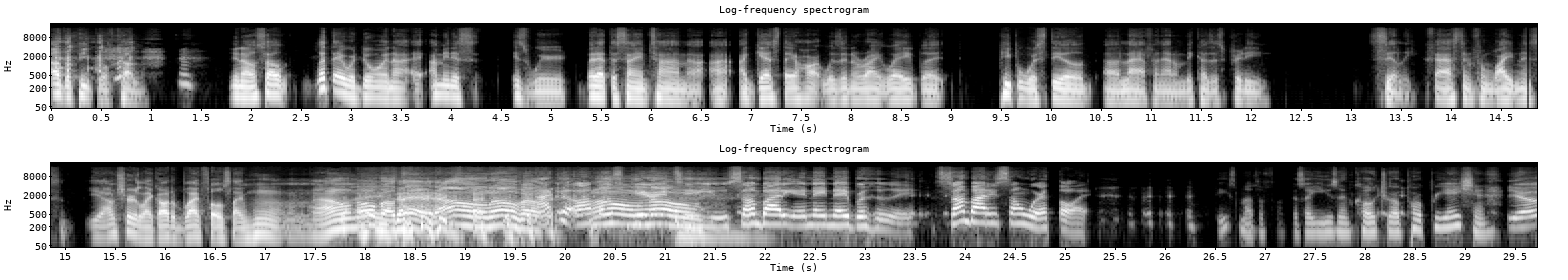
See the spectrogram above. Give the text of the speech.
other people of color. You know so what they were doing i i mean it's it's weird but at the same time i i, I guess their heart was in the right way but people were still uh laughing at them because it's pretty silly. Fasting from whiteness Yeah, I'm sure like all the black folks like, hmm, I don't know about exactly, that. I don't know about I exactly. could almost don't guarantee know. you somebody in their neighborhood, somebody somewhere thought these motherfuckers they're using cultural appropriation. Yep,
